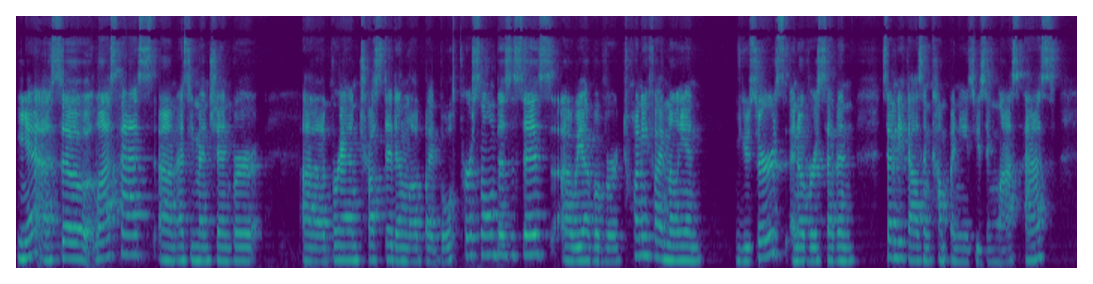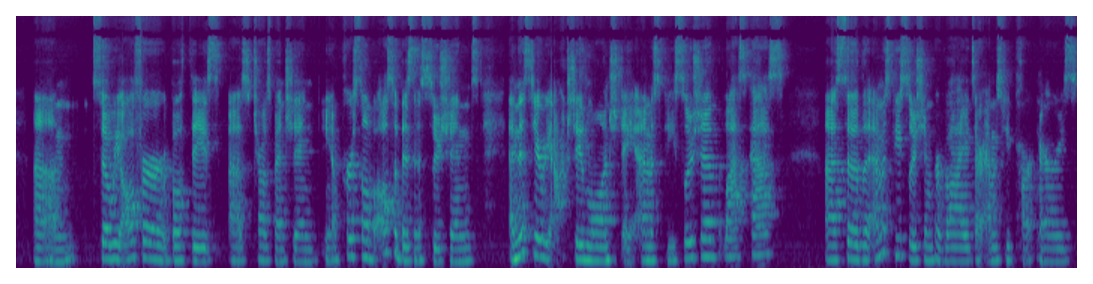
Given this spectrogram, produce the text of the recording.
Yeah, so LastPass, um, as you mentioned, we're a brand trusted and loved by both personal businesses. Uh, we have over 25 million users and over 7, 70,000 companies using LastPass. Um, so we offer both these, as Charles mentioned, you know, personal but also business solutions. And this year we actually launched a MSP solution of LastPass. Uh, so the MSP solution provides our MSP partners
